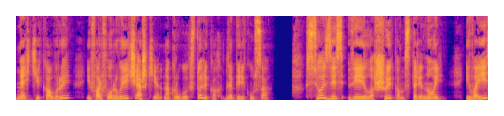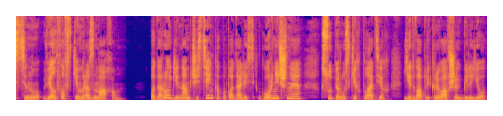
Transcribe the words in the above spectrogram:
мягкие ковры и фарфоровые чашки на круглых столиках для перекуса. Все здесь веяло шиком, стариной и воистину велфовским размахом. По дороге нам частенько попадались горничные в суперузких платьях, едва прикрывавших белье,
